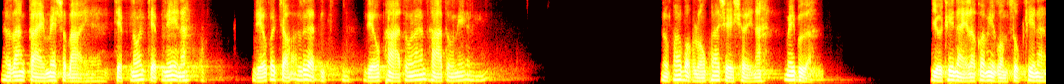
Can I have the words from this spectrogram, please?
แล้วร่างกายไม่สบาย เจ็บโน้นเจ็บนี่นะเดี๋ยวก็เจาะเลือด เดี๋ยวผ่าตรงนั้นผ่าตรงนี้หลวงพ่อบอกหลวงพ่อเฉยๆนะไม่เบื่อ อยู่ที่ไหนเราก็มีความสุขที่นั่น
